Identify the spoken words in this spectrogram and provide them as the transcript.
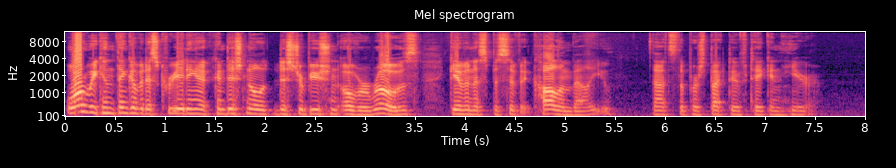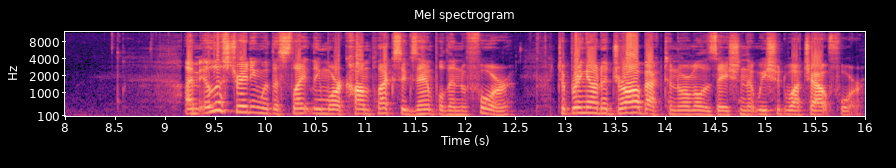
Or we can think of it as creating a conditional distribution over rows given a specific column value. That's the perspective taken here. I'm illustrating with a slightly more complex example than before to bring out a drawback to normalization that we should watch out for.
